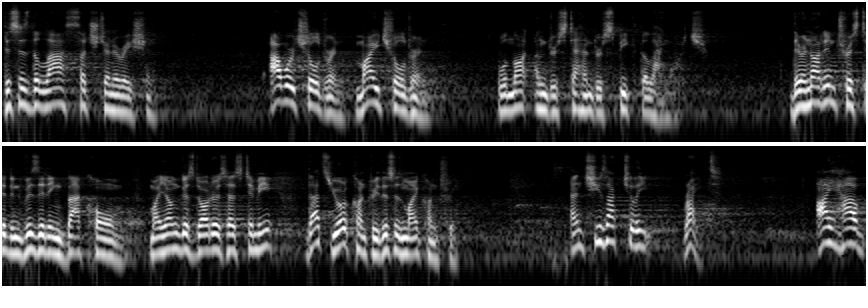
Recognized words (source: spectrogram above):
This is the last such generation. Our children, my children, will not understand or speak the language. They're not interested in visiting back home. My youngest daughter says to me, That's your country, this is my country. And she's actually right. I have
